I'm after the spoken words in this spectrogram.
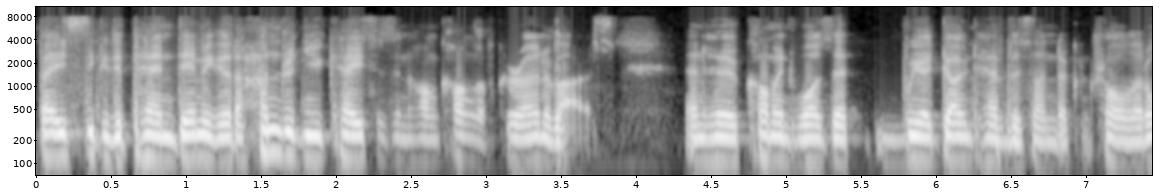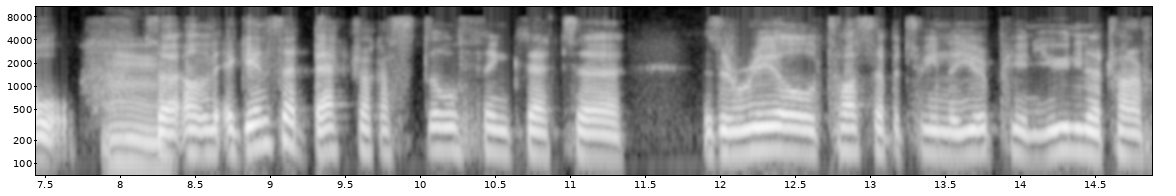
basically the pandemic, that 100 new cases in Hong Kong of coronavirus. And her comment was that we don't have this under control at all. Mm. So, um, against that backdrop, I still think that uh, there's a real toss up between the European Union are trying to,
